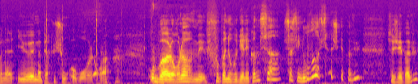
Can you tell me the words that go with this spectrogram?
Grenade IE ma percussion. Oh bon, alors là. Oh bah alors là, mais faut pas nous régaler comme ça. Ça c'est nouveau, ça j'avais pas vu. Ça j'avais pas vu.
